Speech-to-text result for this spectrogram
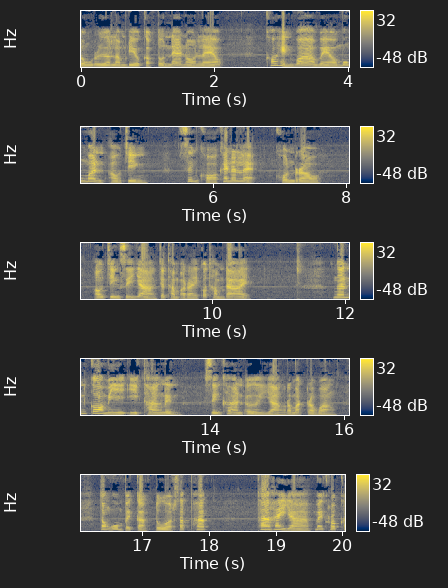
ลงเรือลำเดียวกับตนแน่นอนแล้ว เขาเห็นว่าแววมุ่งมั่นเอาจริง ซึ่งขอแค่นั้นแหละ คนเรา เอาจริงเสียอย่างจะทำอะไรก็ทำได้ งั้นก็มีอีกทางหนึ่ง สิงคารเอ่ยอย่างระมัดระวัง ต้องอุ้มไปกักตัวสักพัก ถ้าให้ยาไม่ครบข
